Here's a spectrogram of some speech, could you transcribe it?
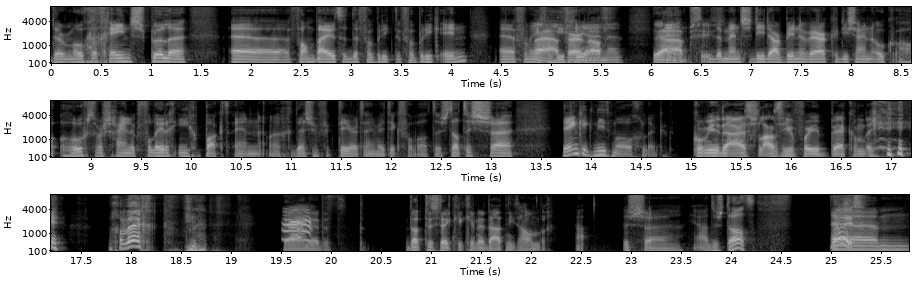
er mogen geen spullen eh, van buiten de fabriek de fabriek in. eh, vanwege Ah ja, hygiëne. Ja, precies. De mensen die daar binnen werken, die zijn ook ho- hoogstwaarschijnlijk volledig ingepakt en eh, gedesinfecteerd en weet ik veel wat. Dus dat is denk ik niet mogelijk. Kom je daar, slaan ze je voor je bek omdat je... Ga weg! ja, nee, dat, dat is denk ik inderdaad niet handig. Dus eh, ja, dus dat. Nice. Ehm,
